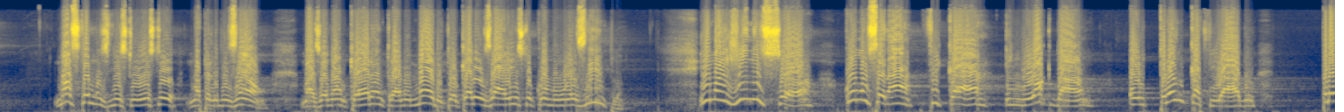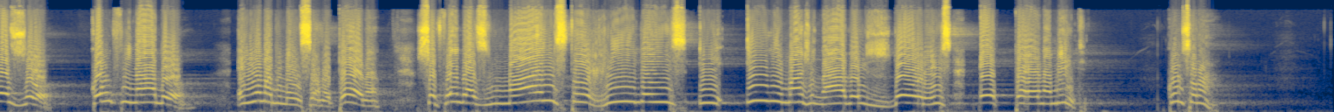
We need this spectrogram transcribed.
Nós temos visto isto na televisão, mas eu não quero entrar no mérito, eu quero usar isto como um exemplo. Imagine só como será ficar em lockdown ou trancafiado, preso, confinado em uma dimensão eterna, sofrendo as mais terríveis e inimagináveis dores eternamente. Como será?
